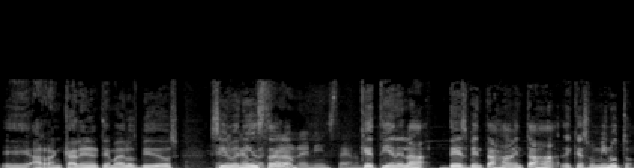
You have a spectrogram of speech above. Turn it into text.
eh, arrancar en el tema de los videos, sino, sino en, Instagram, en Instagram, que tiene la desventaja ventaja de que es un minuto.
